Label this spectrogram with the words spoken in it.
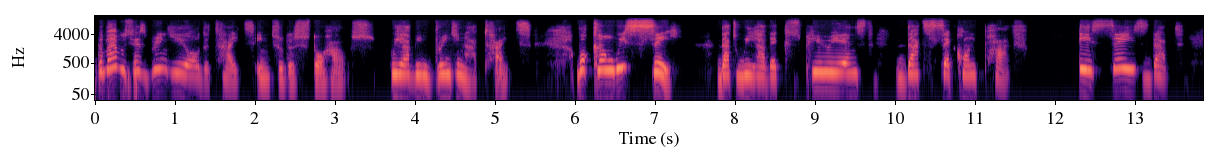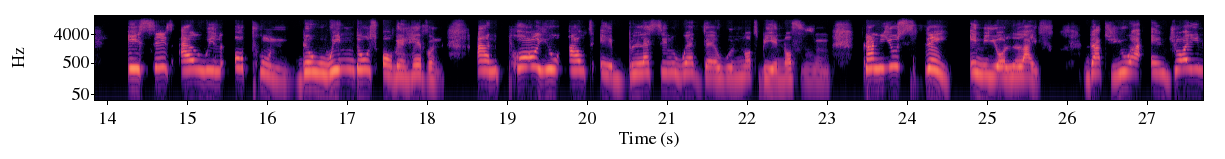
The Bible says, Bring ye all the tithes into the storehouse. We have been bringing our tithes. But can we say that we have experienced that second path? It says that he says, I will open the windows of heaven and pour you out a blessing where there will not be enough room. Can you say in your life that you are enjoying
